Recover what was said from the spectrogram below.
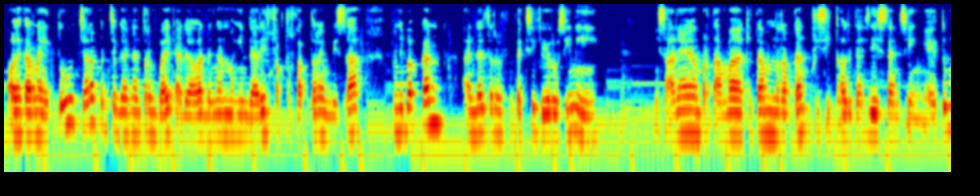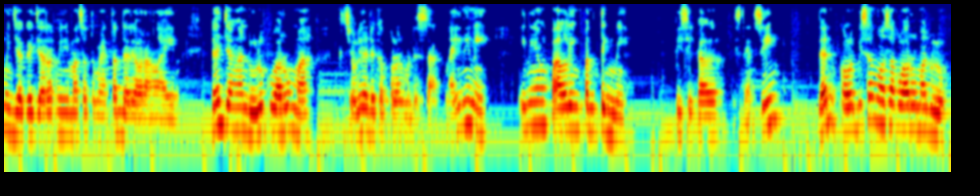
Oleh karena itu, cara pencegahan yang terbaik adalah dengan menghindari faktor-faktor yang bisa menyebabkan Anda terinfeksi virus ini. Misalnya yang pertama, kita menerapkan physical distancing, yaitu menjaga jarak minimal 1 meter dari orang lain. Dan jangan dulu keluar rumah, kecuali ada keperluan mendesak. Nah ini nih, ini yang paling penting nih, physical distancing. Dan kalau bisa nggak usah keluar rumah dulu,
